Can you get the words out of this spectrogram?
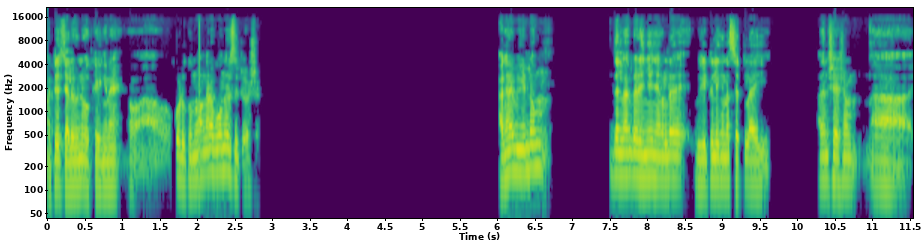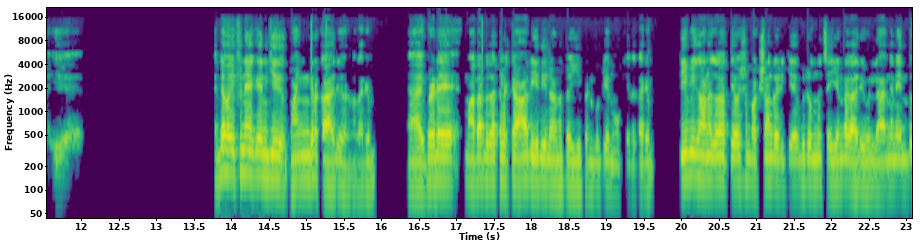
മറ്റു ചെലവിനും ഒക്കെ ഇങ്ങനെ കൊടുക്കുന്നു. അങ്ങനെ പോകുന്ന ഒരു സിറ്റുവേഷൻ അങ്ങനെ വീണ്ടും ഇതെല്ലാം കഴിഞ്ഞ് ഞങ്ങളുടെ വീട്ടിൽ ഇങ്ങനെ സെറ്റിലായി. അതിനുശേഷം എന്റെ വൈഫിനെയൊക്കെ എനിക്ക് ഭയങ്കര കാര്യമായിരുന്നു. കാര്യം ഇവരുടെ മാതാപിതാക്കളൊക്കെ ആ രീതിയിലാണ് ഇപ്പോൾ ഈ പെൺകുട്ടിയെ നോക്കിയത്. കാര്യം ടി വി കാണുക അത്യാവശ്യം ഭക്ഷണം കഴിക്കുക ഇവരൊന്നും ചെയ്യേണ്ട കാര്യമില്ല. അങ്ങനെ എന്ത്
